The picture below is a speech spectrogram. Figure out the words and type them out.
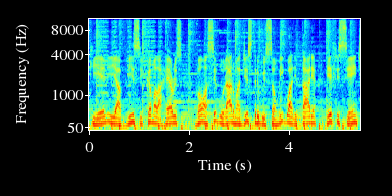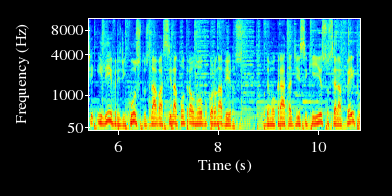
que ele e a vice Kamala Harris vão assegurar uma distribuição igualitária, eficiente e livre de custos da vacina contra o novo coronavírus. O democrata disse que isso será feito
